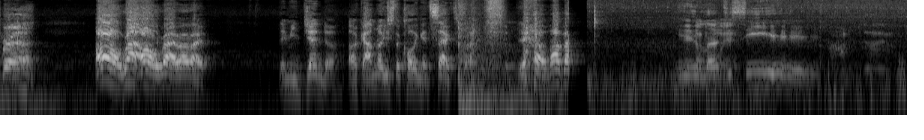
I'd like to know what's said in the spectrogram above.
Bruh. Oh, right, oh, right, right, right. They mean gender. Okay, I'm not used to calling it sex, bro. yeah, my bad. You love to see it. I'm done.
